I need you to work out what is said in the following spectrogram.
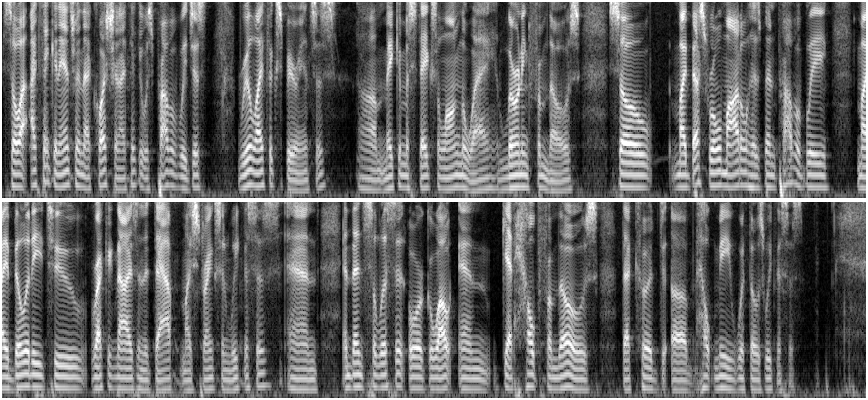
So I think in answering that question, I think it was probably just real life experiences, um, making mistakes along the way, learning from those. So my best role model has been probably my ability to recognize and adapt my strengths and weaknesses and and then solicit or go out and get help from those that could uh, help me with those weaknesses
